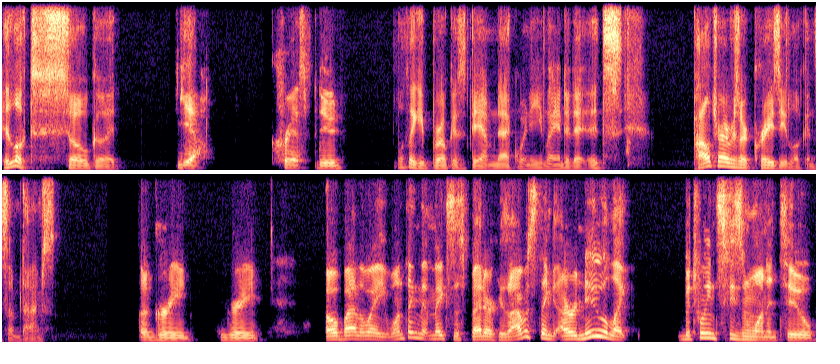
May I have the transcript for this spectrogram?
it looked so good. Yeah, crisp, dude. Looked like he broke his damn neck when he landed it. It's pile drivers are crazy looking sometimes. Agreed. Agreed. Oh, by the way, one thing that makes this better because I was thinking I knew like between season one and two,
